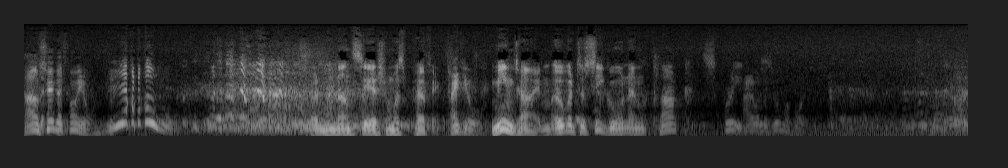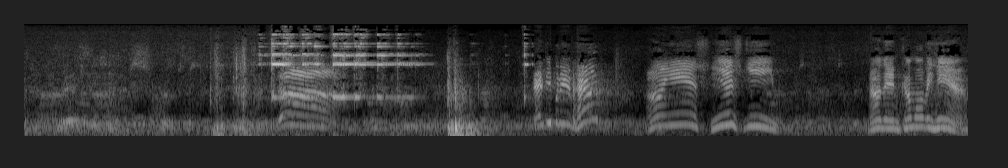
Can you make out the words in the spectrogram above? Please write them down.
I'll say that for you. Yakapakoo. Pronunciation was perfect. Thank you. Meantime, over to Seagoon and Clark Spree. Ah! Anybody at home? Oh, yes, yes, Jim. Now then, come over here.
